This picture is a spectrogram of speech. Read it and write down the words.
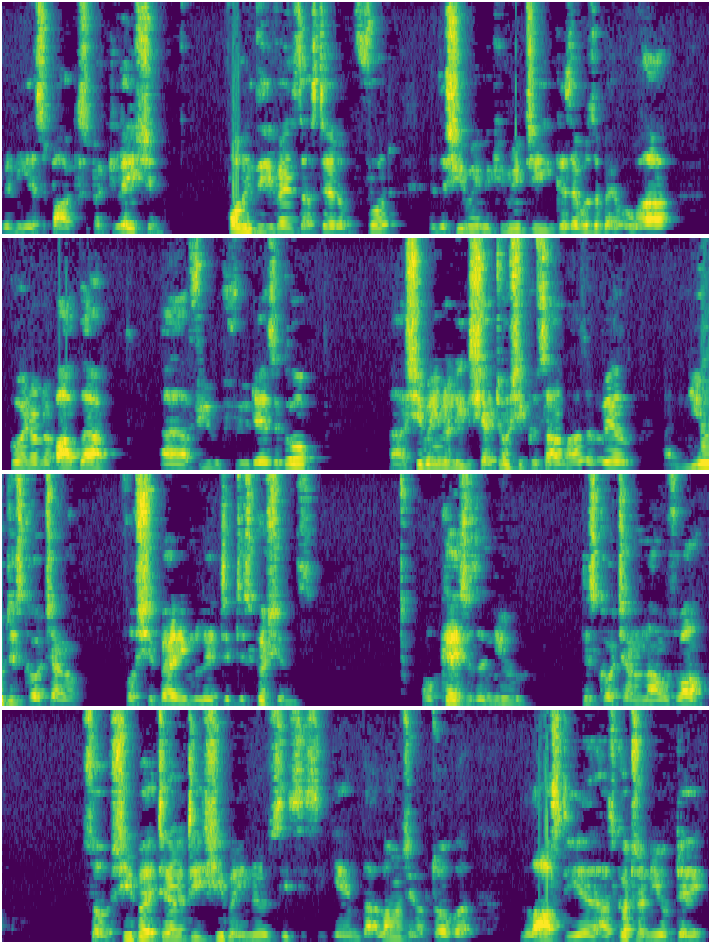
Linear Spark speculation. Following the events that stirred up FUD in the Shiba community, because there was a bit of hoo-ha going on about that uh, a few few days ago, uh, Shiba Inu lead Shytoshi Kusama has unveiled a new Discord channel for Shibarium related discussions. Okay, so the new Discord channel now as well. So Shiba Eternity, Shiba Inu CCG game that launched in October last year has got a new update.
